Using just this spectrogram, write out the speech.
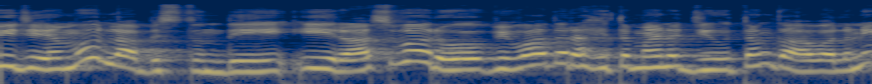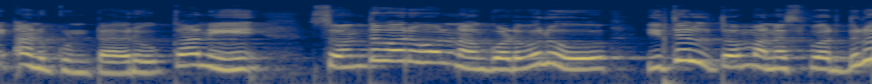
విజయము లభిస్తుంది. ఈ రాశివారు వివాదరహితమైన జీవితం కావాలని అనుకుంటారు. కానీ సొంత వారి వలన గొడవలు ఇతరులతో మనస్పర్ధలు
